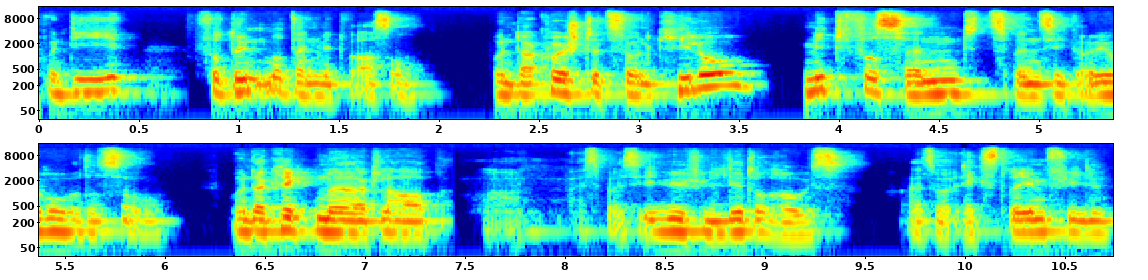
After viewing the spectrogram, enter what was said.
und die verdünnt man dann mit Wasser. Und da kostet so ein Kilo mit Versand 20 Euro oder so. Und da kriegt man, glaube ich, was weiß ich, wie viel Liter raus. Also extrem viel.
